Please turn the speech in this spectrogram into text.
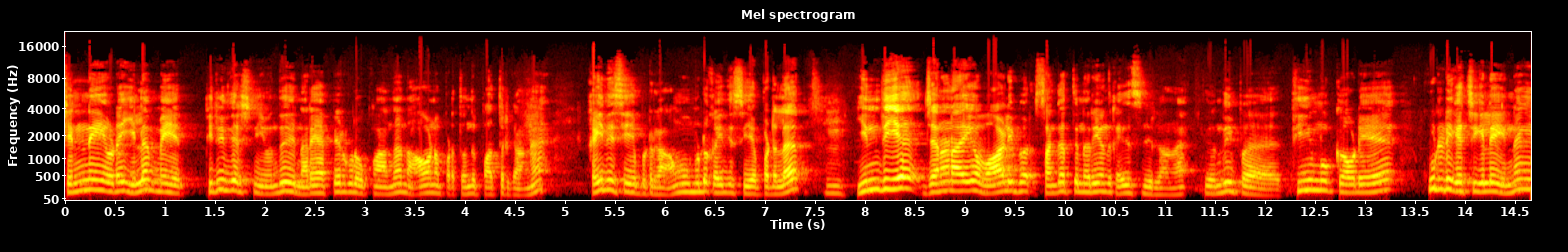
சென்னையோட இளம் மேயர் பிரியதர்ஷினி வந்து நிறைய பேர் கூட உட்காந்து அந்த ஆவணப்படத்தை வந்து பார்த்துருக்காங்க. கைது செய்யப்பட்டிருக்காங்க. அவங்க மட்டும் கைது செய்யப்படல. இந்திய ஜனநாயக வாலிபர் சங்கத்தினரையும் வந்து கைது செஞ்சிருக்காங்க. இது வந்து இப்ப திமுகவுடைய கூட்டணி கட்சிகளே என்னங்க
